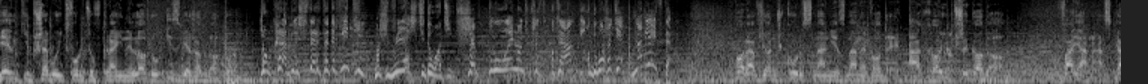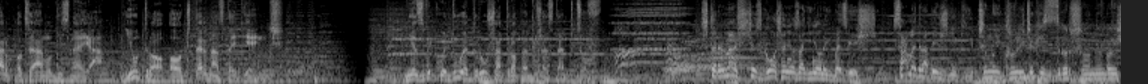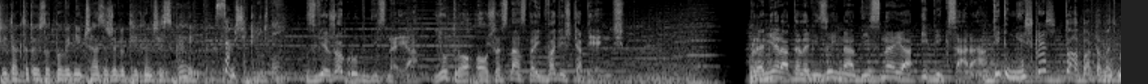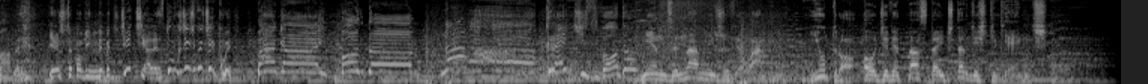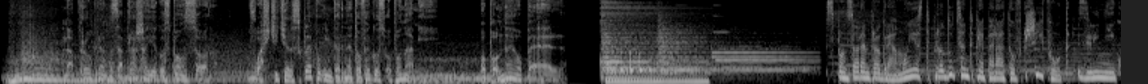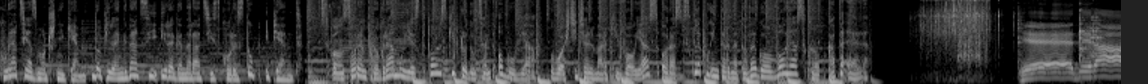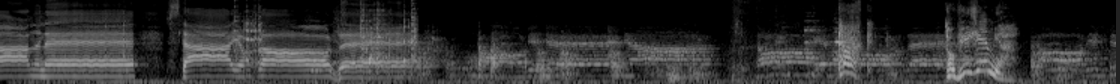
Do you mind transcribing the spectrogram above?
Wielki przebój twórców krainy lodu i zwierzogrodu. Że ukradłeś serce Defiti! Masz wleźć do łodzi, przepłynąć przez ocean i odłożyć je na miejsce! Pora wziąć kurs na nieznane wody. Ahoj przygodo! Wajana, skarb oceanu Disneya. Jutro o 14.05. Niezwykły duet rusza tropem przestępców. 14 zgłoszeń o zaginionych bez wieści. Same drapieżniki. Czy mój króliczek jest zgorszony? Bo jeśli tak, to to jest odpowiedni czas, żeby kliknąć escape. Sam się kliknij. Zwierzogród Disneya. Jutro o 16.25. Premiera telewizyjna Disneya i Pixara. Ty tu mieszkasz? To apartament mamy. Jeszcze powinny być dzieci, ale znów gdzieś wyciekły. Bagaj! Ponton! Z wodą? Między nami żywiołami. Jutro o 19.45. Na program zaprasza jego sponsor, właściciel sklepu internetowego z oponami. oponeo.pl Sponsorem programu jest producent preparatów SheFood z linii Kuracja z mocznikiem do pielęgnacji i regeneracji skóry stóp i pięt. Sponsorem programu jest polski producent obuwia, właściciel marki Wojas oraz sklepu internetowego wojas.pl. Kiedy ranne stają zorze, Tobie ziemia!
